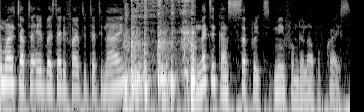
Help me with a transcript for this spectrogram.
Romans chapter 8, verse 35 to 39. Nothing can separate me from the love of Christ.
